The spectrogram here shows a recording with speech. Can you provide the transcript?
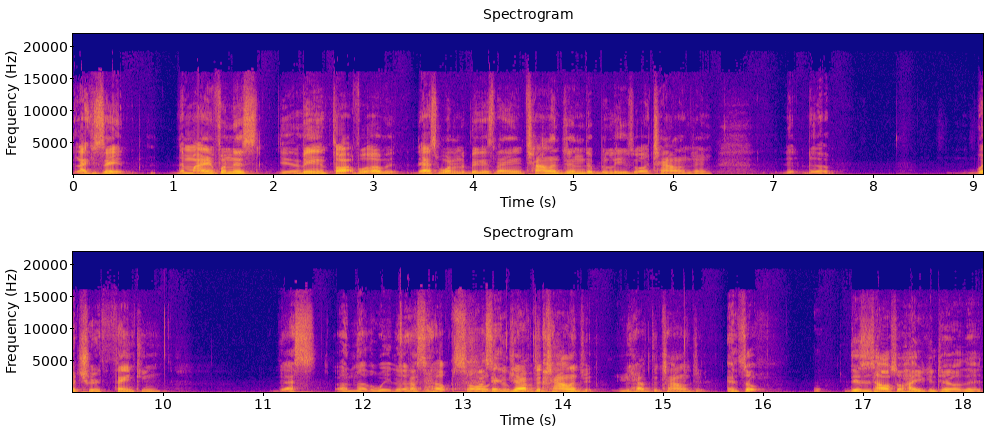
like you said, the mindfulness, Yeah. being thoughtful of it, that's one of the biggest things. Challenging the beliefs or challenging the, the what you're thinking. That's another way to That's a- help solve it. You have point. to challenge it. You have to challenge it. And so, this is also how you can tell that,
